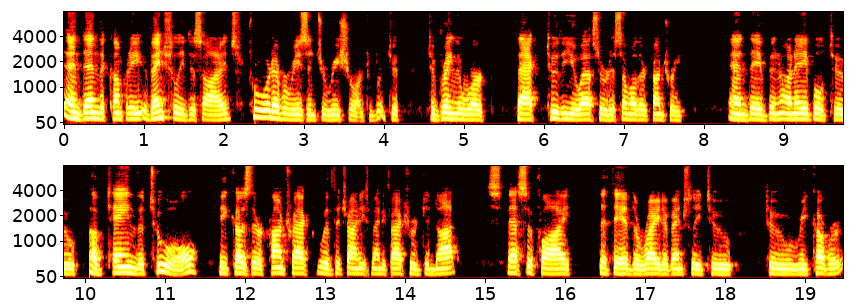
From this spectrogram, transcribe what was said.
And then the company eventually decides, for whatever reason, to reshore, to, to, to bring the work back to the US or to some other country. And they've been unable to obtain the tool because their contract with the Chinese manufacturer did not specify that they had the right eventually to, to recover,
